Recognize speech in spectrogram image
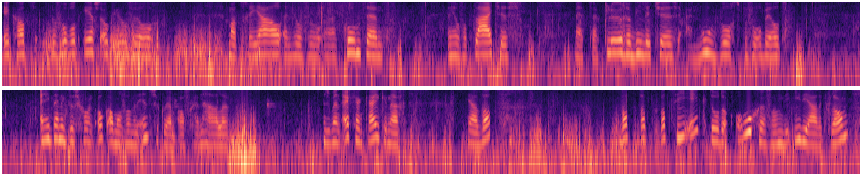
Ik had bijvoorbeeld eerst ook heel veel materiaal en heel veel uh, content en heel veel plaatjes met uh, kleurenwieletjes en moodboards bijvoorbeeld. En die ben ik dus gewoon ook allemaal van mijn Instagram af gaan halen. Dus ik ben echt gaan kijken naar ja, wat wat, zie ik door de ogen van die ideale klant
